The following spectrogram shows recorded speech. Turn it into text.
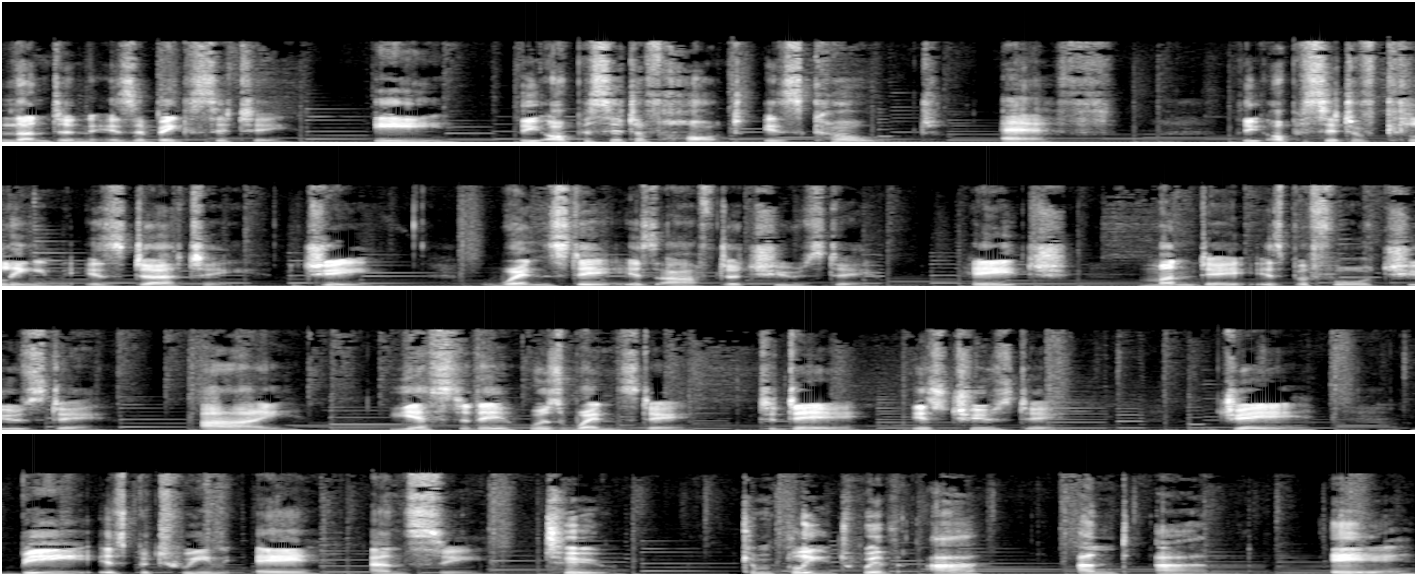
London is a big city. E. The opposite of hot is cold. F. The opposite of clean is dirty. G. Wednesday is after Tuesday. H. Monday is before Tuesday. I. Yesterday was Wednesday. Today is Tuesday. J. B is between A and C. 2. Complete with a and an. A.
